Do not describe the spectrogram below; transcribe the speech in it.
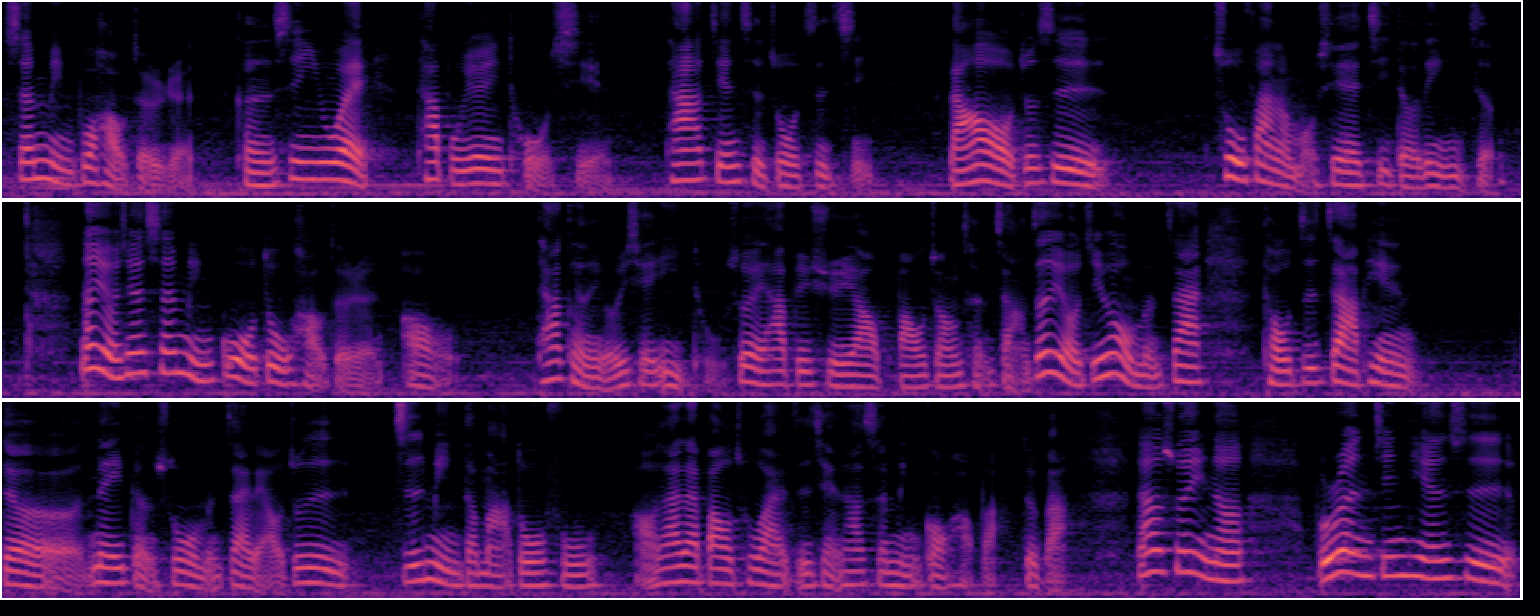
声名不好的人，可能是因为他不愿意妥协，他坚持做自己，然后就是触犯了某些既得利益者。那有些声明过度好的人哦，他可能有一些意图，所以他必须要包装成这样。这有机会我们在投资诈骗的那一本书我们再聊，就是知名的马多夫，好，他在爆出来之前，他声明够好吧，对吧？那所以呢，不论今天是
